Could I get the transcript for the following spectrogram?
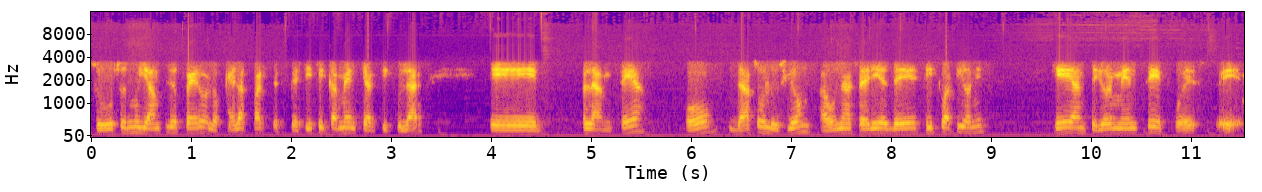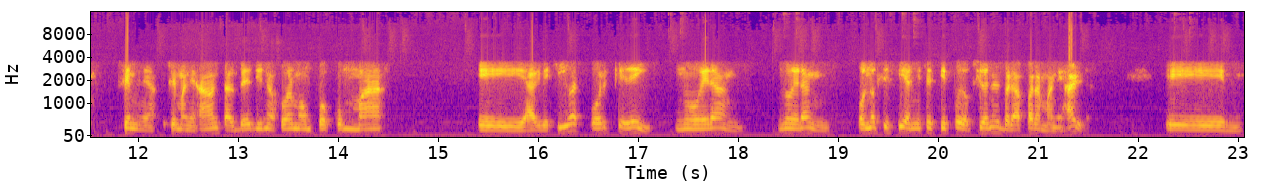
su uso es muy amplio, pero lo que es la parte específicamente articular plantea o da solución a una serie de situaciones que anteriormente pues eh, se, manejaban tal vez de una forma un poco más eh, agresivas porque de ahí no eran no eran o no existían ese tipo de opciones verdad para manejarlas. Eh,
